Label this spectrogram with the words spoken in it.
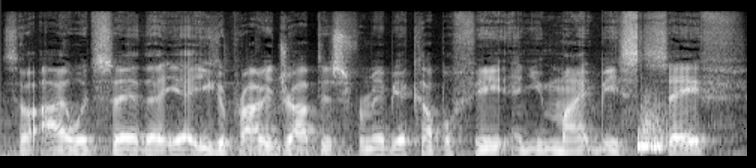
So I would say that, yeah, you could probably drop this for maybe a couple feet and you might be safe.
